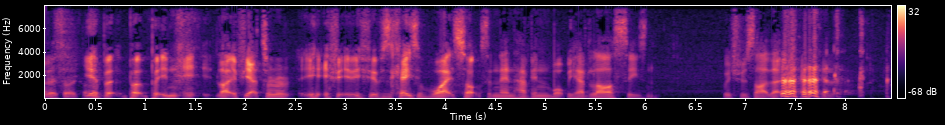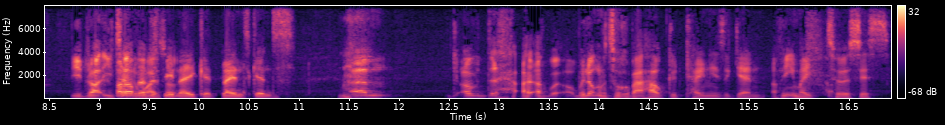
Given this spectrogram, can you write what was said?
Yeah, sorry. Yeah, but but but in it, like if you had to, re- if if it was a case of white socks and then having what we had last season, which was like that, you'd like you I'd take the rather just be naked, playing skins. Um, oh, I- I- we're not going to talk about how good Kane is again. I think he made two assists.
